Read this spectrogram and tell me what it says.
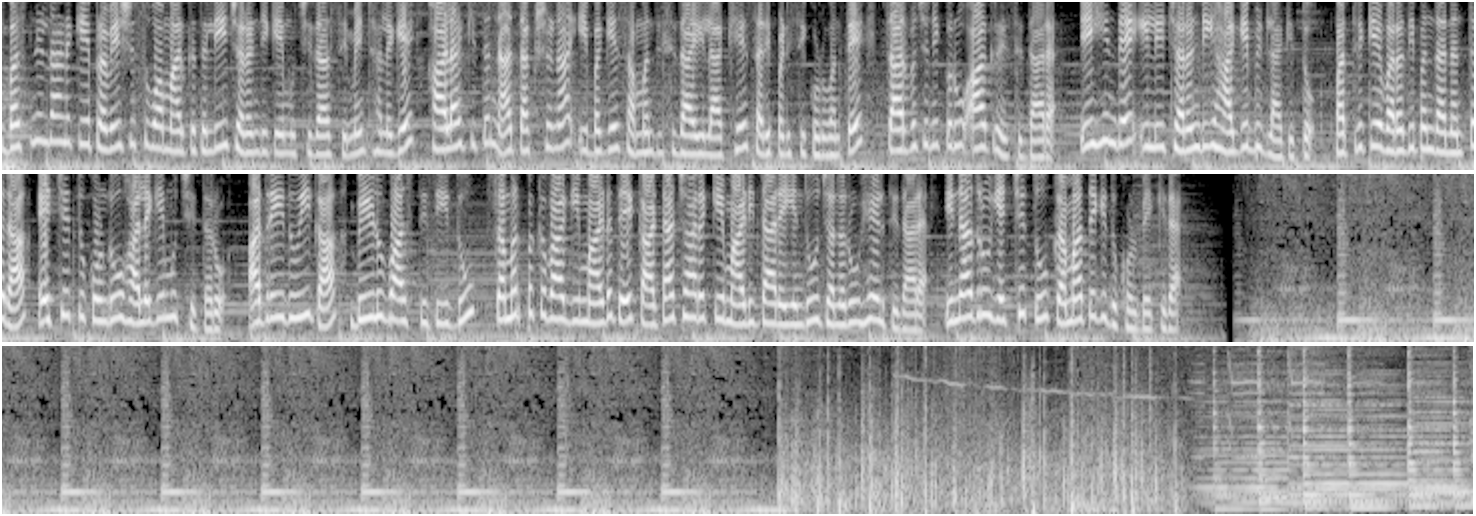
ಬಸ್ ನಿಲ್ದಾಣಕ್ಕೆ ಪ್ರವೇಶಿಸುವ ಮಾರ್ಗದಲ್ಲಿ ಚರಂಡಿಗೆ ಮುಚ್ಚಿದ ಸಿಮೆಂಟ್ ಹಲಗೆ ಹಾಳಾಗಿದ್ದನ್ನ ತಕ್ಷಣ ಈ ಬಗ್ಗೆ ಸಂಬಂಧಿಸಿದ ಇಲಾಖೆ ಸರಿಪಡಿಸಿಕೊಡುವಂತೆ ಸಾರ್ವಜನಿಕರು ಆಗ್ರಹಿಸಿದ್ದಾರೆ. ಈ ಹಿಂದೆ ಇಲ್ಲಿ ಚರಂಡಿ ಹಾಗೆ ಬಿಡಲಾಗಿತ್ತು. ಪತ್ರಿಕೆ ವರದಿ ಬಂದ ನಂತರ ಎಚ್ಚೆತ್ತುಕೊಂಡು ಹಲಗೆ ಮುಚ್ಚಿದ್ದರು. ಆದರೆ ಇದು ಈಗ ಬೀಳುವ ಸ್ಥಿತಿ ಇದ್ದು ಸಮರ್ಪಕವಾಗಿ ಮಾಡದೆ ಕಾಟಾಚಾರಕ್ಕೆ ಮಾಡಿದ್ದಾರೆ ಎಂದು ಜನರು ಹೇಳ್ತಿದ್ದಾರೆ. ಇನ್ನಾದರೂ ಎಚ್ಚೆತ್ತು ಕ್ರಮ ತೆಗೆದುಕೊಳ್ಬೇಕಿದೆ.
